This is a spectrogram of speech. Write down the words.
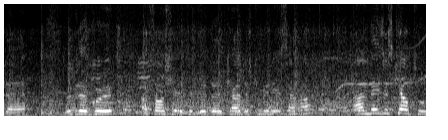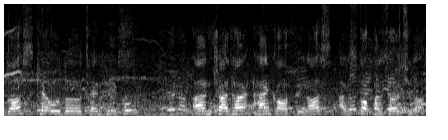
There was a group of 10 people there, with the group associated with the Kurdish Community Centre, and they just killed us, killed the 10 people, and tried ha- handcuffing us and stop and searching us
